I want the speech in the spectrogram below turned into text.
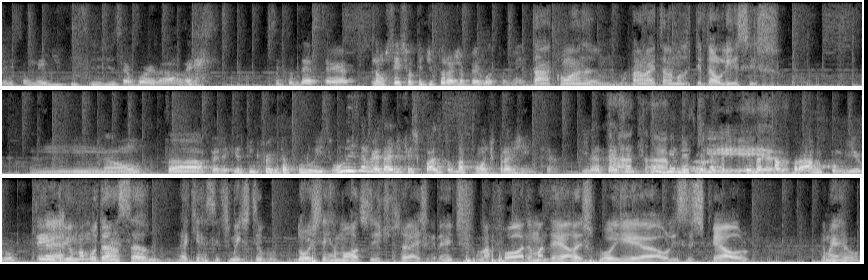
eles são meio difíceis de se abordar, mas se tudo der certo. Não sei se outra editora já pegou também. Tá com a. Pra nós tá na mão aqui da Ulisses? Não, tá. Pera aí. Eu tenho que perguntar pro Luiz. O Luiz, na verdade, fez quase toda a fonte pra gente, cara. Ele até Ah, sempre tá, tá, ouvindo isso, ele porque- ficar bravo comigo. Teve uma mudança, é que recentemente teve dois terremotos editoriais grandes lá fora. Uma delas foi a Ulysses Spell, que é uma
